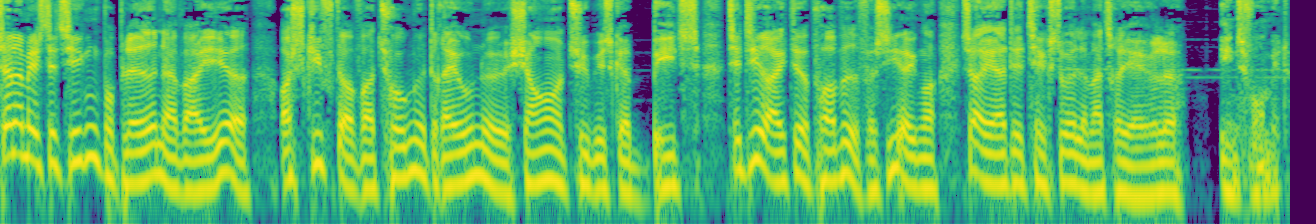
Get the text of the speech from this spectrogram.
Selvom æstetikken på pladen er varieret og skifter fra tunge, drevne, genre-typiske beats til direkte poppede forsiringer, så er det tekstuelle materiale ensformigt.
